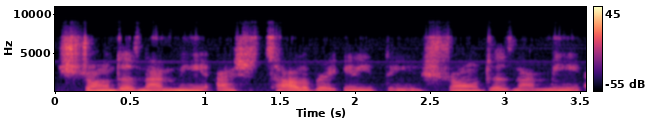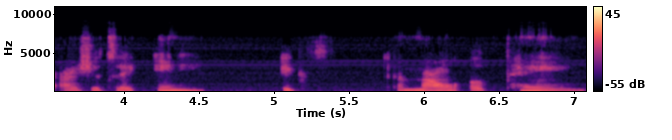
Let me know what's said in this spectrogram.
strong does not mean I should tolerate anything. Strong does not mean I should take any ex- amount of pain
